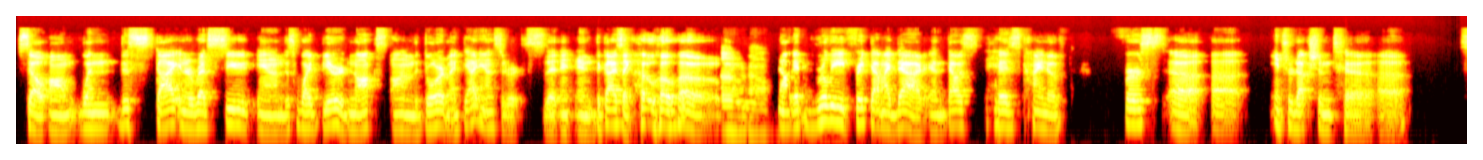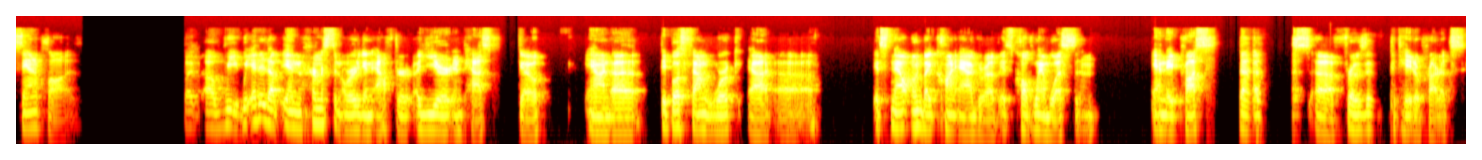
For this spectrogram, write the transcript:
So um, when this guy in a red suit and this white beard knocks on the door, my dad answers it, and, and the guy's like, ho, ho, ho. Oh, no. Now, it really freaked out my dad. And that was his kind of first uh, uh, introduction to uh, Santa Claus. But uh, we, we ended up in Hermiston, Oregon after a year in Pasco. And uh, they both found work at uh, it's now owned by ConAgra. It's called Lamb Weston, and they process uh, frozen potato products.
